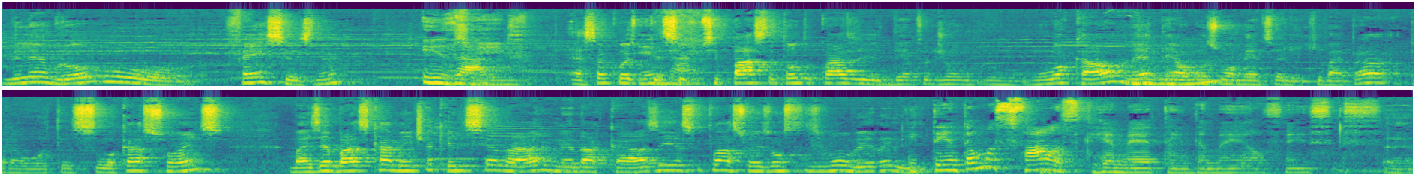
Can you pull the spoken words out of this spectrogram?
Me lembrou o Fences, né? Exato. Sim essa coisa, porque se, se, passa todo quase dentro de um, um, um local, né? Uhum. Tem alguns momentos ali que vai para outras locações, mas é basicamente aquele cenário né, da casa e as situações vão se desenvolvendo ali. E tem até umas falas que remetem também a ofensas. É.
